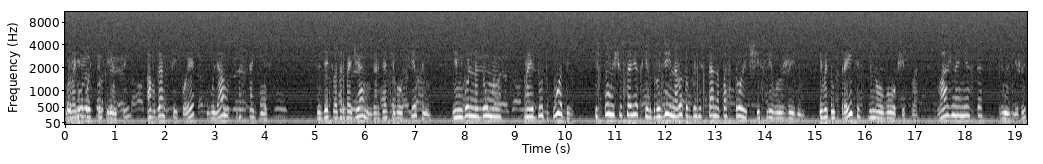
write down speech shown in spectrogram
Говорит гость конференции афганский поэт Гулям Дастагир. Здесь, в Азербайджане, гордясь его успехами, я невольно думаю, пройдут годы, и с помощью советских друзей народ Афганистана построит счастливую жизнь. И в этом строительстве нового общества важное место принадлежит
